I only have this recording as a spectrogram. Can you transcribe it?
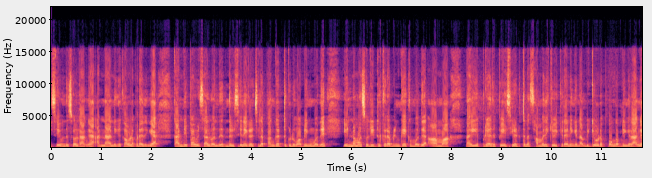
இசை வந்து சொல்கிறாங்க அண்ணா நீங்கள் கவலைப்படாதீங்க. கண்டிப்பாக விசால் வந்து இந்த விஷய நிகழ்ச்சியில் பங்கெடுத்துக்கிடுவோம். அப்படிங்கும்போது என்னம்மா சொல்லிட்டு இருக்கிற? அப்படின்னு கேட்கும்போது ஆமாம் நான் எப்படியாவது பேசி எடுத்து நான் சம்மதிக்க வைக்கிறேன். நீங்கள் நம்பிக்கையோட போங்க அப்படிங்கிறாங்க.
